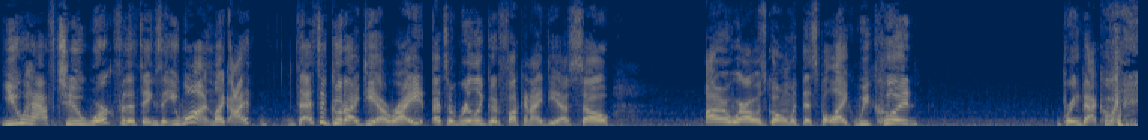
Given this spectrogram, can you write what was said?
you have to work for the things that you want. Like I that's a good idea, right? That's a really good fucking idea. So I don't know where I was going with this, but like we could bring back cocaine.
